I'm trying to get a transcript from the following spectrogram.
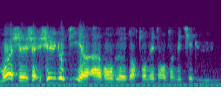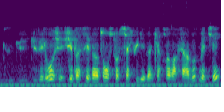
moi, j'ai eu une autre vie hein, avant de, de retourner dans, dans le métier du, du, du vélo. J'ai j'ai passé 20 ans sur le circuit des 24 heures à faire un autre métier.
